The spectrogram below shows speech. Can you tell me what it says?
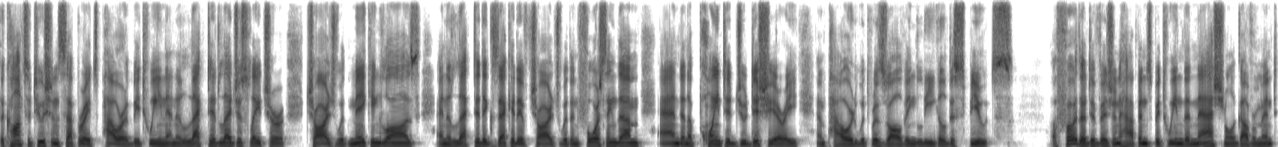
The Constitution separates power between an elected legislature charged with making laws, an elected executive charged with enforcing them, and an appointed judiciary empowered with resolving legal disputes. A further division happens between the national government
